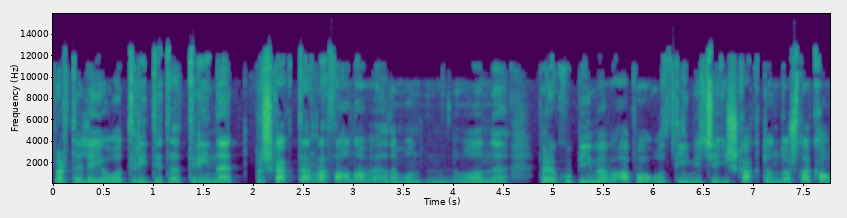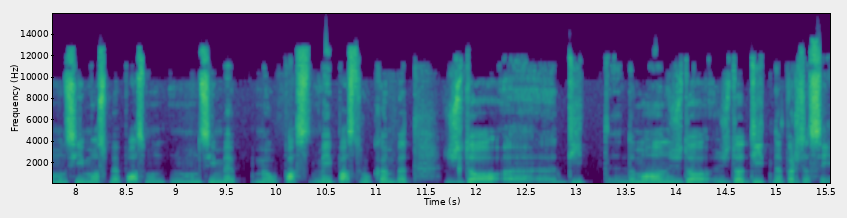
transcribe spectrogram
për të lejohet 3 ditë e 3 net për shkak të rrethanave edhe domethonë preokupimeve apo udhëtimit që i shkakton ndoshta ka mundësi mos me pas mundësi me me u pas me i pastru këmbët çdo ditë domthon çdo çdo ditë në përgjithësi.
